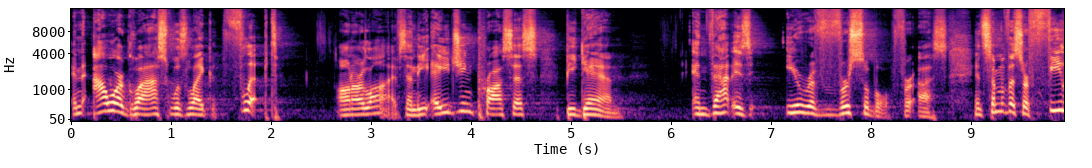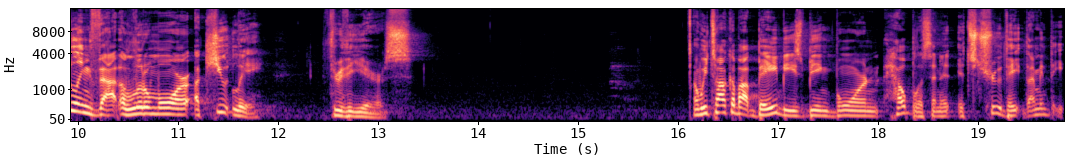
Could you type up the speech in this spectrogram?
an hourglass was like flipped on our lives. And the aging process began. And that is irreversible for us. And some of us are feeling that a little more acutely through the years. And we talk about babies being born helpless, and it, it's true. They, I mean, they,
